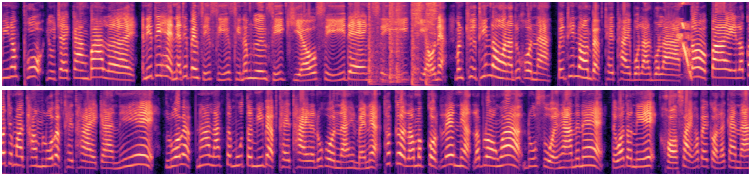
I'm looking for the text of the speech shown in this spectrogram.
มีน้ำพุอยู่ใจกลางบ้านเลย อันนี้ที่เห็นเนี่ยที่เป็นสีสีสีน้ำเงิน สีเขียว สีแดง สีเขียวเนี่ยมันคือที่นอนนะทุกคนนะเป็นที่นอนแบบไทยๆโบราณโบราณต่อไปเราก็จะมาทำรั้วแบบไทยๆกันนี่รั้วแบบน่าารักตะมุตะมิแบบไทยๆนะทุกคนนะเห็นไหมเนี่ยถ้าเกิดเรามากดเล่นเนี่ยรับรองว่าดูสวยงามแน่ๆแต่ว่าตอนนี้ขอใส่เข้าไปก่อนแล้วกันนะ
